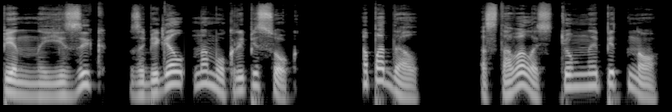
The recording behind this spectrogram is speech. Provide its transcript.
Пенный язык забегал на мокрый песок. Опадал. Оставалось темное пятно.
